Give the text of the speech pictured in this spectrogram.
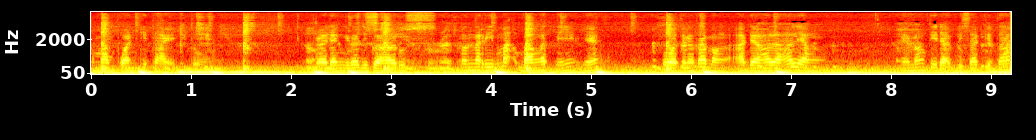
kemampuan kita ya gitu. Kadang kita juga harus menerima banget nih ya bahwa ternyata memang ada hal-hal yang memang tidak bisa kita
